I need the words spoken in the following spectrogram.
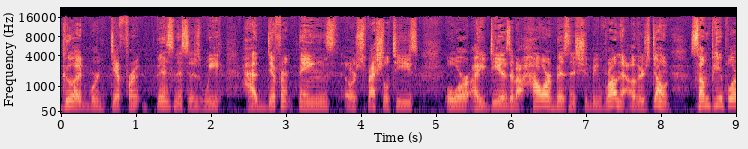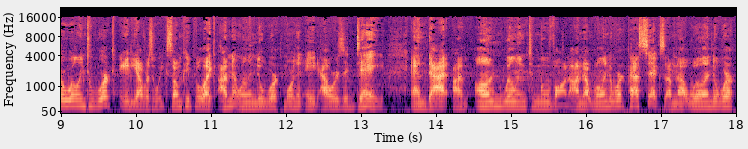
good. We're different businesses. We have different things or specialties or ideas about how our business should be run that others don't. Some people are willing to work 80 hours a week. Some people are like, I'm not willing to work more than eight hours a day. And that I'm unwilling to move on. I'm not willing to work past six. I'm not willing to work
